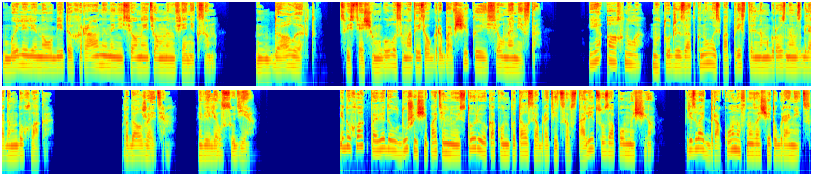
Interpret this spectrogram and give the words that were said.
«Были ли на убитых раны, нанесенные темным фениксом?» «Да, Лерд», — свистящим голосом ответил гробовщик и сел на место. Я ахнула, но тут же заткнулась под пристальным грозным взглядом Духлака. «Продолжайте», — велел судья. И Духлак поведал душещипательную историю, как он пытался обратиться в столицу за помощью, призвать драконов на защиту границ,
